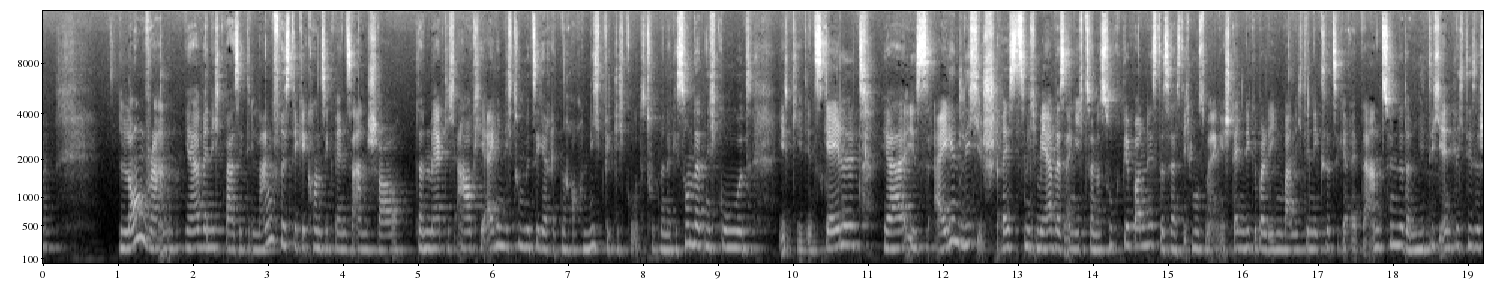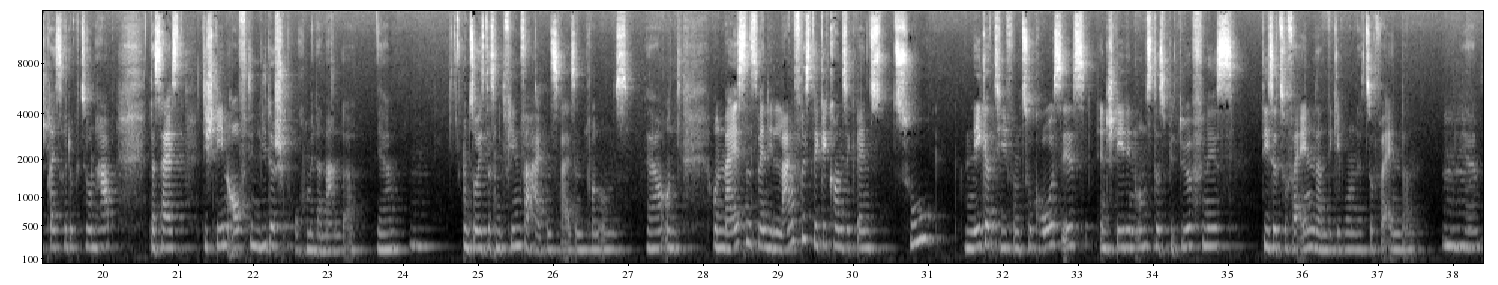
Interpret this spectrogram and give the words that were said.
Long Run, ja, wenn ich quasi die langfristige Konsequenz anschaue, dann merke ich, ah, okay, eigentlich tun mir Zigarettenrauchen nicht wirklich gut, tut meiner Gesundheit nicht gut, es geht ins Geld, ja, ist eigentlich stresst es mich mehr, weil es eigentlich zu einer Sucht geworden ist. Das heißt, ich muss mir eigentlich ständig überlegen, wann ich die nächste Zigarette anzünde, damit ich endlich diese Stressreduktion habe. Das heißt, die stehen oft im Widerspruch miteinander, ja. Mhm. Und so ist das mit vielen Verhaltensweisen von uns. Ja, und, und meistens, wenn die langfristige Konsequenz zu negativ und zu groß ist, entsteht in uns das Bedürfnis, diese zu verändern, die Gewohnheit zu verändern. Mhm. Ja.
